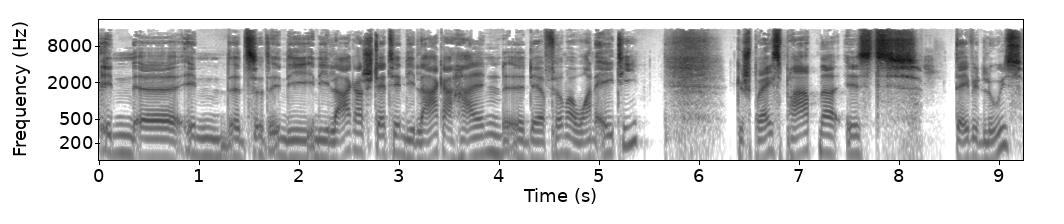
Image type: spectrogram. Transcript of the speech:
in, äh, in, in, die, in die Lagerstätte, in die Lagerhallen äh, der Firma 180. Gesprächspartner ist David Lewis.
